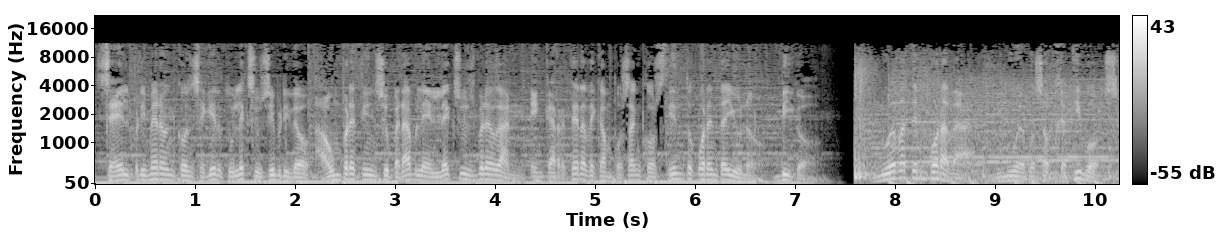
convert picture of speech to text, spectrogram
Sé el primero en conseguir tu Lexus híbrido a un precio insuperable en Lexus Breogán, en carretera de Camposancos 141, Vigo. Nueva temporada, nuevos objetivos,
